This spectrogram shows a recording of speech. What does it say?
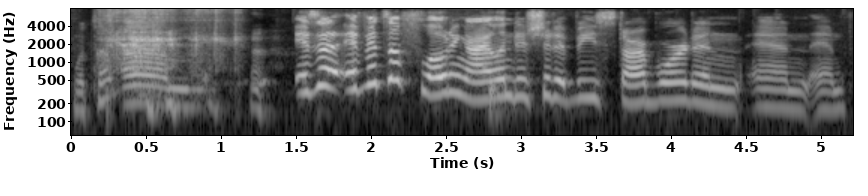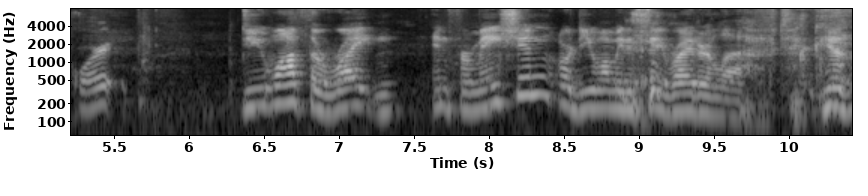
What's up? Um, is it if it's a floating island? Should it be starboard and and and port? Do you want the right information, or do you want me to say right or left? Because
